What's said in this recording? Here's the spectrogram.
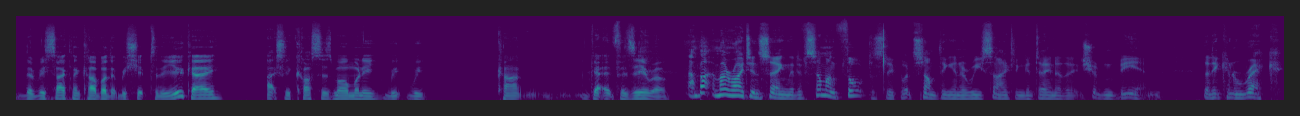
the recycling cardboard that we ship to the UK actually costs us more money. We we can't get it for zero. Am I, am I right in saying that if someone thoughtlessly puts something in a recycling container that it shouldn't be in, that it can wreck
